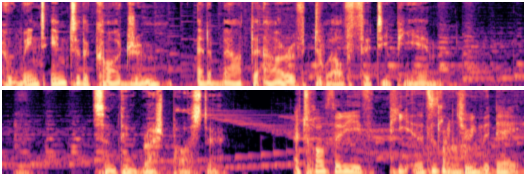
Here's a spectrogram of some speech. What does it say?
who went into the card room at about the hour of 12:30 p.m. Something brushed past her. At 12.30 p. This is like during the day.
